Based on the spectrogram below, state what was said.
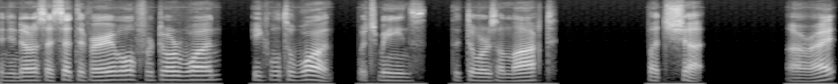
And you notice I set the variable for door 1 equal to 1, which means the door is unlocked but shut. Alright?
